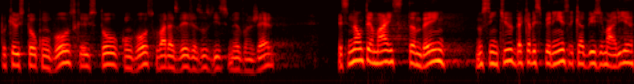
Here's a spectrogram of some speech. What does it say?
porque eu estou convosco, eu estou convosco, várias vezes Jesus disse no Evangelho. Esse não temais também no sentido daquela experiência que a Virgem Maria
